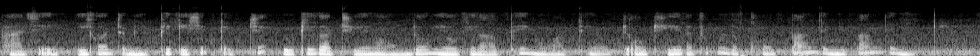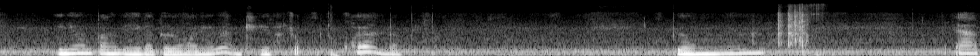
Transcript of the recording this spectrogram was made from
바지 이건 좀 입히기 쉽겠지? 여기가 뒤에가 엉덩이 여기가 앞에인 것 같아요. 저 뒤에가 조금 더 커. 빵댕이 빵댕이 인형 빵댕이가 들어가려면 뒤에가 조금 더 커야 한답니다. 뿅. 야.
